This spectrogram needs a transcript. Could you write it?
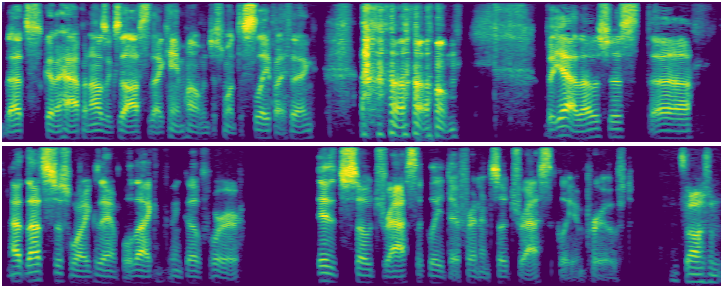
That's going to happen. I was exhausted. I came home and just went to sleep, I think. um, but yeah, that was just, uh, that, that's just one example that I can think of where it's so drastically different and so drastically improved. It's awesome.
